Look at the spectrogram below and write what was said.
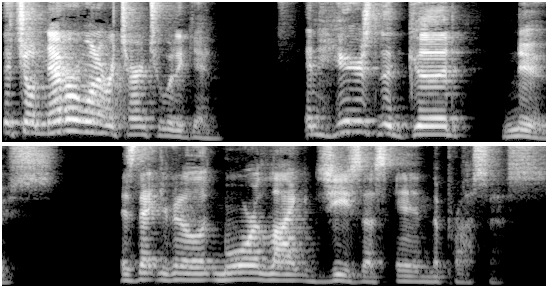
that you'll never want to return to it again. And here's the good news is that you're going to look more like Jesus in the process.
